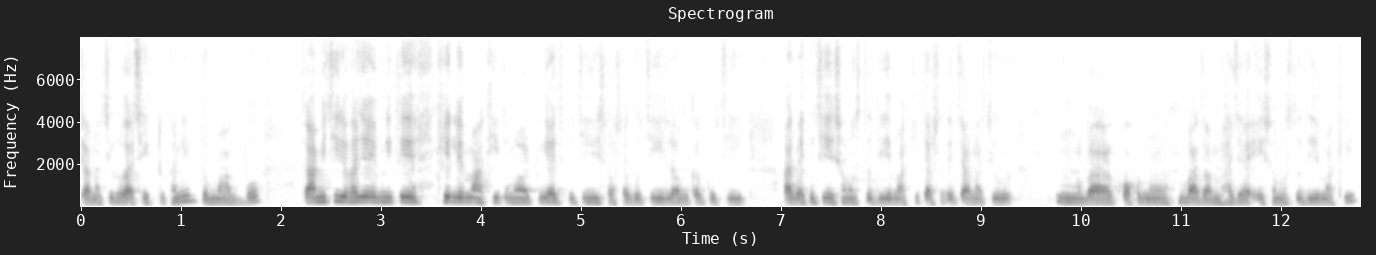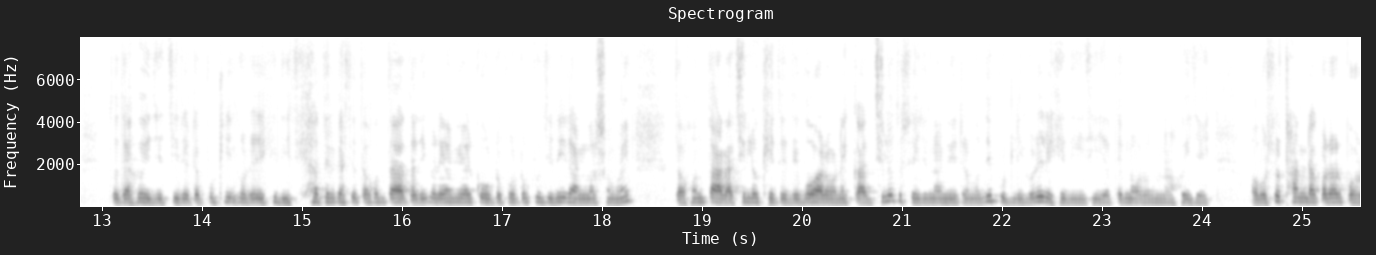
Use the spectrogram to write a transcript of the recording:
চানাচুরও আছে একটুখানি, তো মাখবো। তো আমি চিড়ে ভাজা এমনিতে খেলে মাখি, তোমার পেঁয়াজ কুচি, শসা কুচি, লঙ্কা কুচি, আদা কুচি, এই সমস্ত দিয়ে মাখি, তার সাথে চানাচুর বা কখনো বাদাম ভাজা এই সমস্ত দিয়ে মাখি। তো দেখো এই যে চিড়েটা পুটলি করে রেখে দিয়েছি হাতের কাছে, তখন তাড়াতাড়ি করে আমি আর কৌটো ফৌটো খুঁজিনি রান্নার সময়। তখন তাড়া ছিল খেতে দেবো আর অনেক কাজ ছিল, তো সেই জন্য আমি এটার মধ্যে পুটলি করে রেখে দিয়েছি যাতে নরম না হয়ে যায়। অবশ্য ঠান্ডা করার পর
